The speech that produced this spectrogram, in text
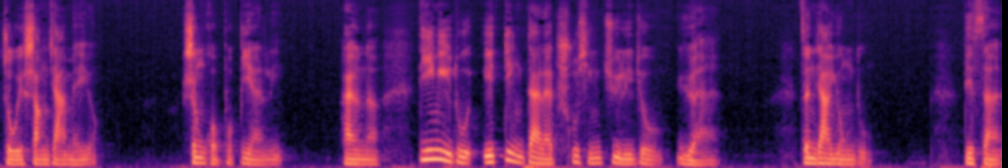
周围商家没有，生活不便利。还有呢，低密度一定带来出行距离就远，增加拥堵。第三，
